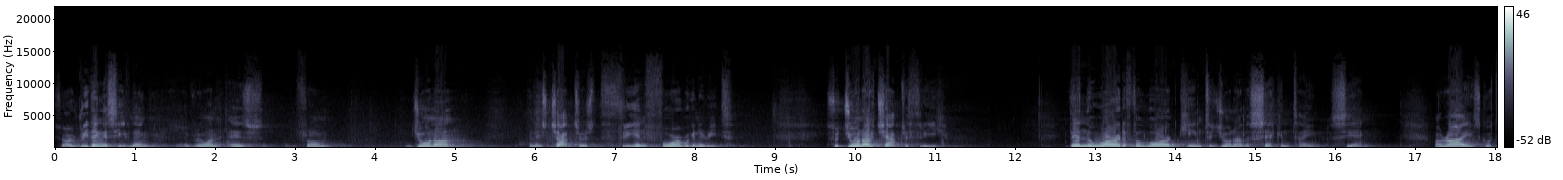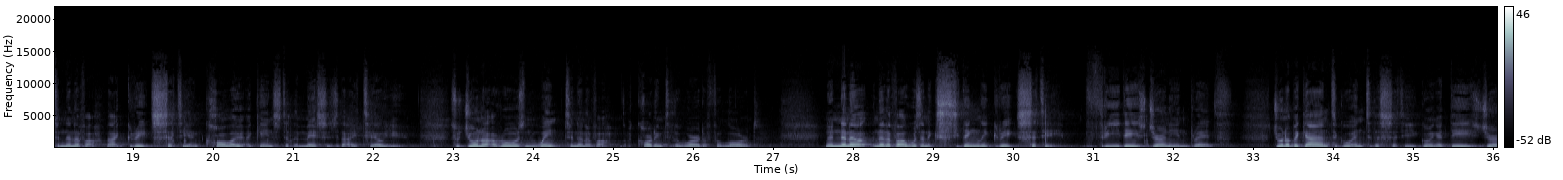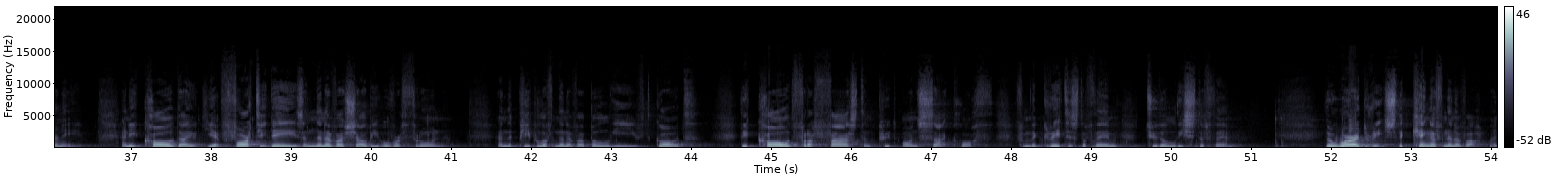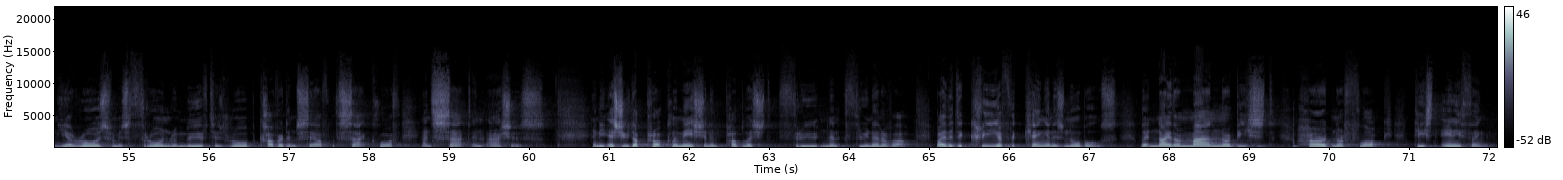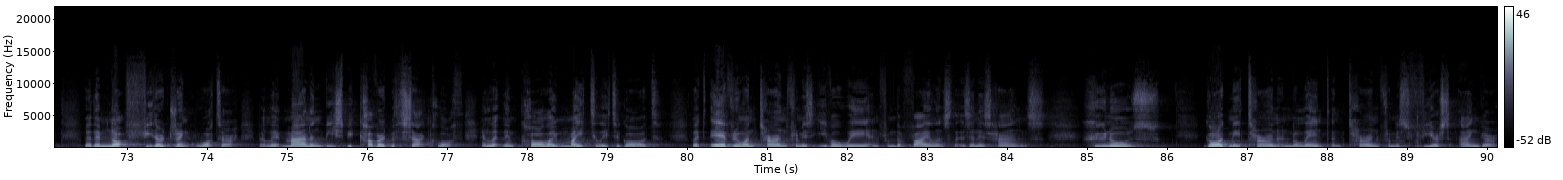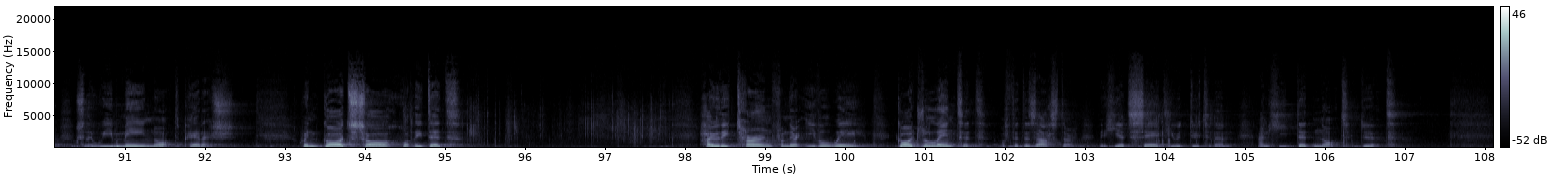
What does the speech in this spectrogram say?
So, our reading this evening, everyone, is from Jonah, and it's chapters 3 and 4 we're going to read. So, Jonah chapter 3. Then the word of the Lord came to Jonah the second time, saying, Arise, go to Nineveh, that great city, and call out against it the message that I tell you. So Jonah arose and went to Nineveh, according to the word of the Lord. Now, Nineveh was an exceedingly great city, three days' journey in breadth. Jonah began to go into the city, going a day's journey. And he called out, Yet forty days, and Nineveh shall be overthrown. And the people of Nineveh believed God. They called for a fast and put on sackcloth, from the greatest of them to the least of them. The word reached the king of Nineveh, and he arose from his throne, removed his robe, covered himself with sackcloth, and sat in ashes. And he issued a proclamation and published through, Nineveh by the decree of the king and his nobles let neither man nor beast, herd nor flock taste anything. Let them not feed or drink water, but let man and beast be covered with sackcloth, and let them call out mightily to God. Let everyone turn from his evil way and from the violence that is in his hands. Who knows? God may turn and relent and turn from his fierce anger so that we may not perish. When God saw what they did, how they turned from their evil way, God relented of the disaster that he had said he would do to them, and he did not do it.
